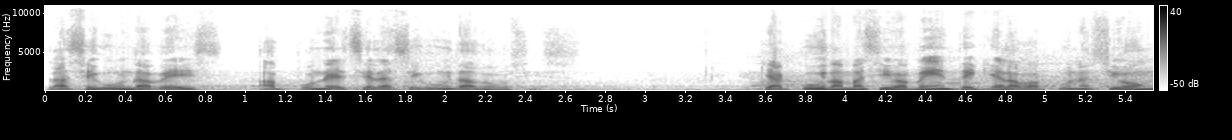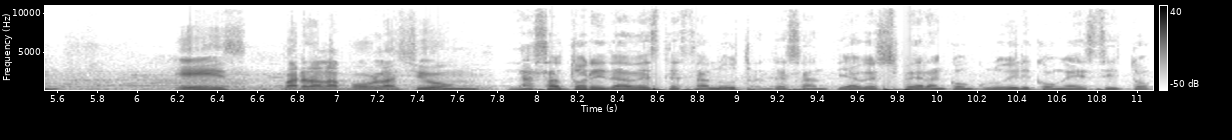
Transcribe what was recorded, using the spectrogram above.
la segunda vez a ponerse la segunda dosis. Que acuda masivamente, que la vacunación es para la población. Las autoridades de salud de Santiago esperan concluir con éxito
